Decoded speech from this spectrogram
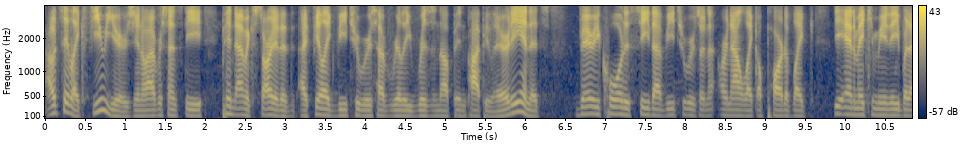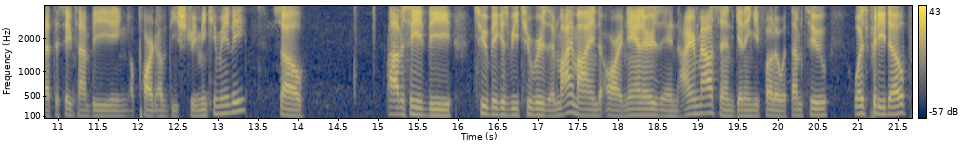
I would say like few years, you know, ever since the pandemic started, I feel like VTubers have really risen up in popularity and it's very cool to see that VTubers are, are now like a part of like the anime community, but at the same time being a part of the streaming community. So obviously the two biggest VTubers in my mind are Nyanners and Ironmouse and getting a photo with them two was pretty dope.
